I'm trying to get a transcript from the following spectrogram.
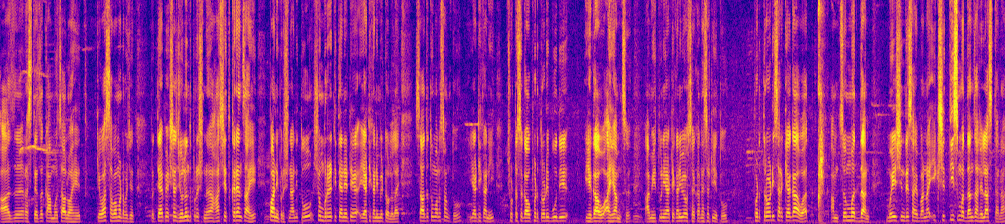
आज रस्त्याचं कामं चालू आहेत. किंवा सभामंडपाचे आहेत. पण त्यापेक्षा ज्वलंत प्रश्न हा शेतकऱ्यांचा आहे पाणी प्रश्न. आणि तो शंभर टक्के त्याने ते या ठिकाणी मिटवलेला आहे. साधं तुम्हाला सांगतो या ठिकाणी छोटंसं गाव फडतवाडी बुद हे गाव आहे आमचं. आम्ही इथून या ठिकाणी व्यवसाय करण्यासाठी येतो. फडतरवाडीसारख्या गावात आमचं मतदान महेश शिंदे साहेबांना एकशे तीस मतदान झालेलं असताना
